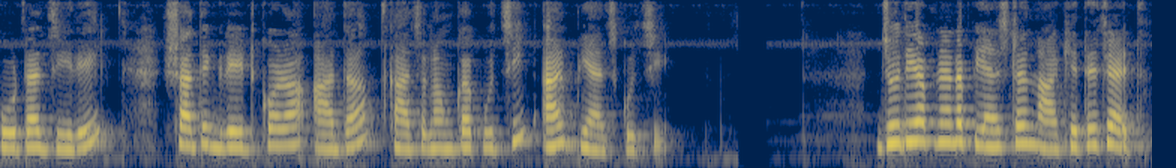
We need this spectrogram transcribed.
গোটা জিরে, সাথে গ্রেট করা আদা, কাঁচা লঙ্কা কুচি আর পেঁয়াজ কুচি। যদি আপনারা পেঁয়াজটা না খেতে চাইছেন,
